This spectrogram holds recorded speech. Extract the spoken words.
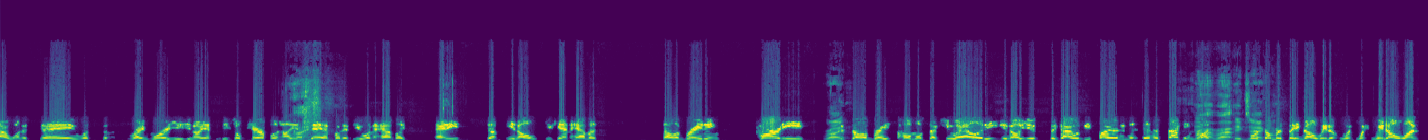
I want to say what's the right word? You, you know, you have to be so careful in how you say it. But if you want to have like any, you know, you can't have a celebrating party Right. to celebrate homosexuality. You know, you the guy would be fired in a, in a second. Right, But right. for someone to say no, we don't, we, we- don't want,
